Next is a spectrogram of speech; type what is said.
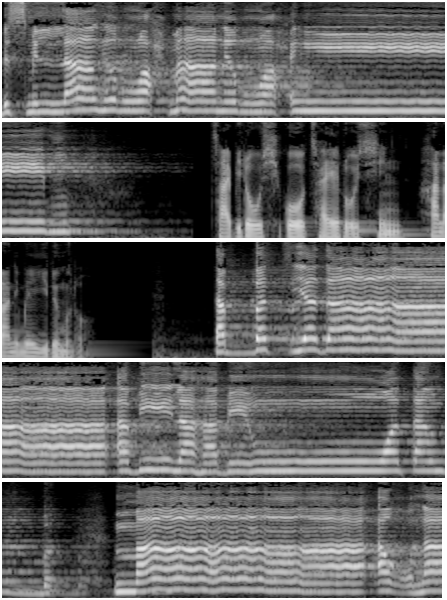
بسم الله الرحمن الرحيم 자비로우시고 자애로우신 하나님의 이름으로 تبت يدا أبي لهب وتب ما أغنى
